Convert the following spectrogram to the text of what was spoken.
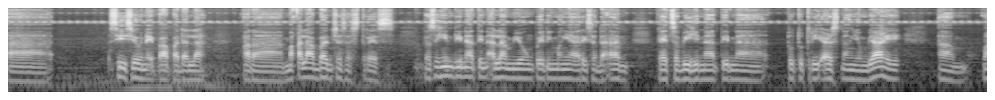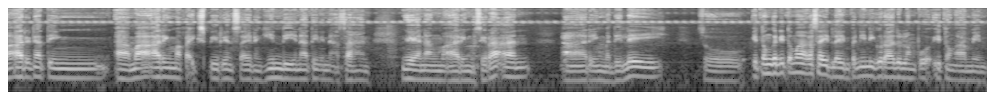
ah, sisiw na ipapadala para makalaban siya sa stress. Kasi hindi natin alam yung pwedeng mangyari sa daan. Kahit sabihin natin na 2 to 3 hours lang yung biyahe, um, maaari nating, ah, maaaring maka-experience tayo ng hindi natin inaasahan. Gaya ng maaring masiraan, maaring madelay. So, itong ganito mga ka-sideline, paninigurado lang po itong amin.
